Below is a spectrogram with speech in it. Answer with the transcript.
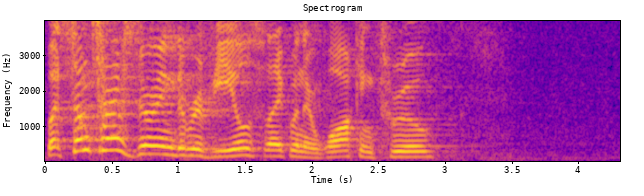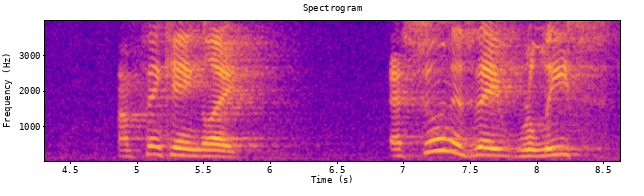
But sometimes during the reveals, like when they're walking through, I'm thinking, like, as soon as they release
